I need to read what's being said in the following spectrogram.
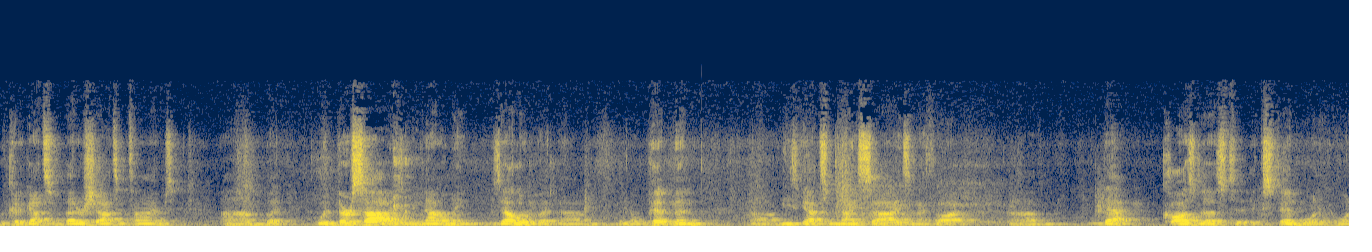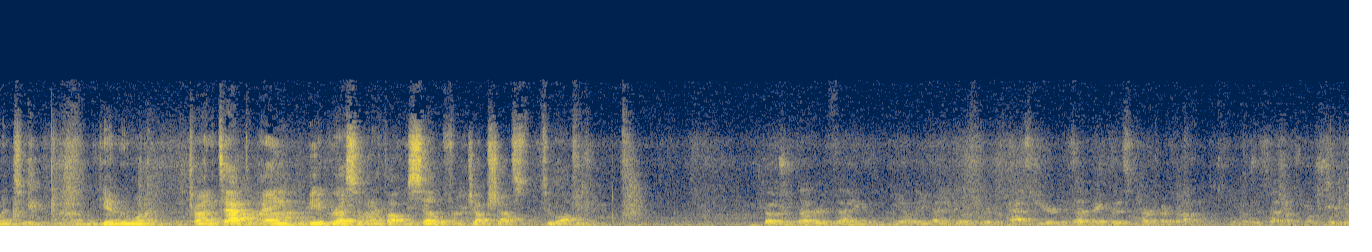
we could have got some better shots at times. Um, But with their size, I mean, not only Zeller, but, um, you know, Pittman, um, he's got some nice size, and I thought um, that caused us to extend more than we wanted to. Um, Again, we want to try and attack the paint and be aggressive, and I thought we settled for jump shots too often. Coach, with everything, you know, that you've had to go through the past year, does that make this tournament run, you know, just that much more sweeter?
